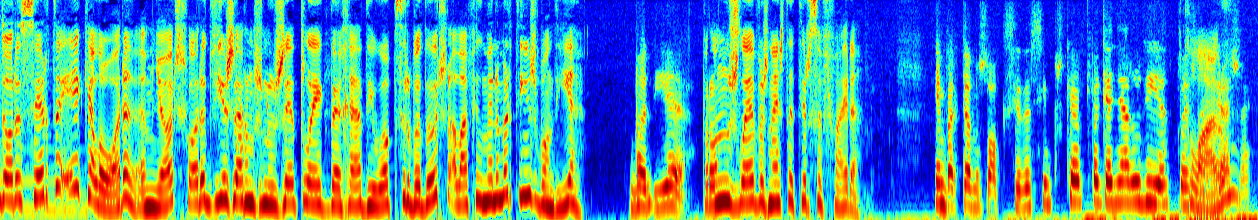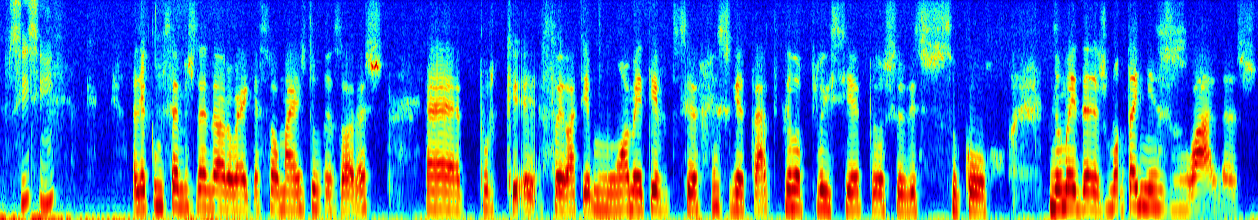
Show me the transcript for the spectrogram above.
da hora certa é aquela hora, a melhor, hora de viajarmos no jet lag da Rádio Observador. Olá, Filomena Martins, bom dia. Bom dia. Para onde nos levas nesta terça-feira? Embarcamos logo cedo assim porque é para ganhar o dia depois claro. da viagem. Sim, sim. Olha, começamos na Noruega, são mais duas horas, uh, porque foi ótimo. Um homem teve de ser resgatado pela polícia, pelos serviços de socorro, no meio das montanhas geladas,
